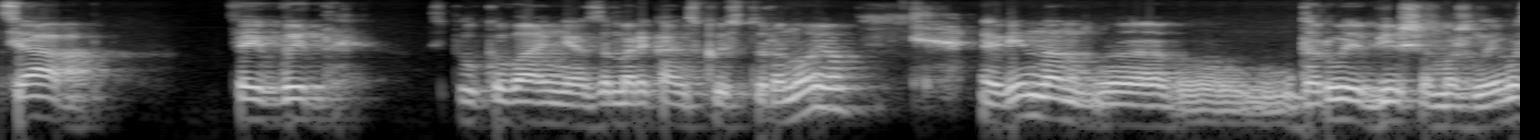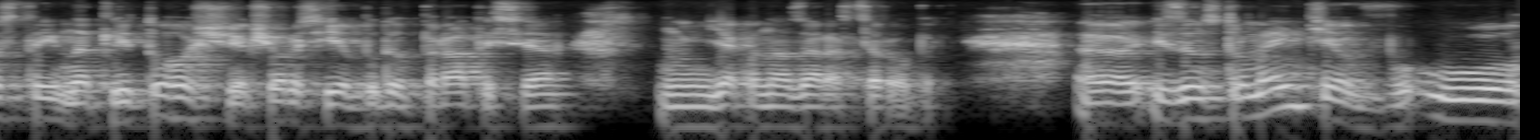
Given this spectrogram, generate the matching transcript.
ця, цей вид спілкування з американською стороною він нам е, дарує більше можливостей на тлі того, що якщо Росія буде впиратися, як вона зараз це робить. Е, Із інструментів у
